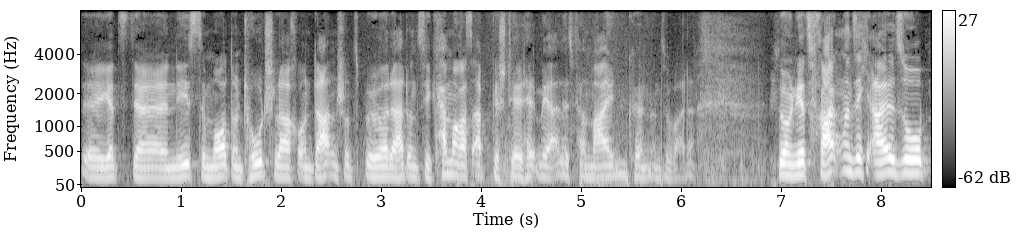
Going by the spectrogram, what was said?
äh, jetzt der nächste Mord und Totschlag und Datenschutzbehörde hat uns die Kameras abgestellt, hätten wir alles vermeiden können und so weiter. So, und jetzt fragt man sich also,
